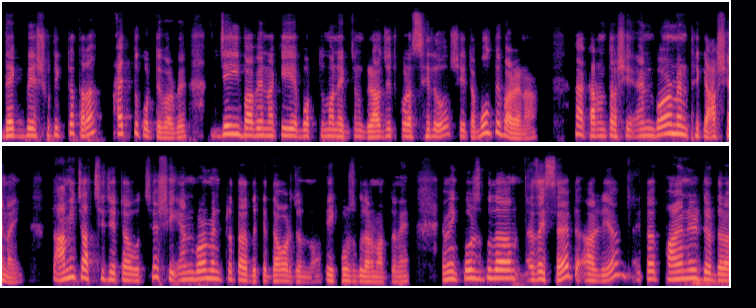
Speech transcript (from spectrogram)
দেখবে সঠিকটা তারা আয়ত্ত করতে পারবে যেইভাবে নাকি বর্তমানে একজন গ্রাজুয়েট করা ছিল সেটা বলতে পারে না হ্যাঁ কারণ তারা সেই এনভায়রনমেন্ট থেকে আসে নাই আমি চাচ্ছি যেটা হচ্ছে সেই এনভায়রনমেন্টটা তাদেরকে দেওয়ার জন্য এই কোর্সগুলোর মাধ্যমে। এবং এই কোর্সগুলো অ্যাজ আই সেড আর্লিয়ার এটা পায়োনিয়ারদের দ্বারা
